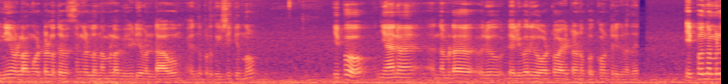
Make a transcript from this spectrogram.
ഇനിയുള്ള അങ്ങോട്ടുള്ള ദിവസങ്ങളിൽ നമ്മളെ വീഡിയോ ഉണ്ടാവും എന്ന് പ്രതീക്ഷിക്കുന്നു. ഇപ്പോൾ ഞാൻ നമ്മുടെ ഒരു ഡെലിവറി ഓട്ടോ ആയിട്ടാണ് പൊയ്ക്കൊണ്ടിരിക്കുന്നത്. ഇപ്പോൾ നമ്മൾ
